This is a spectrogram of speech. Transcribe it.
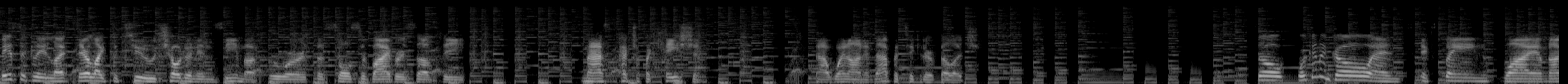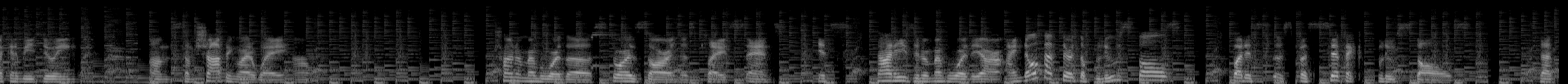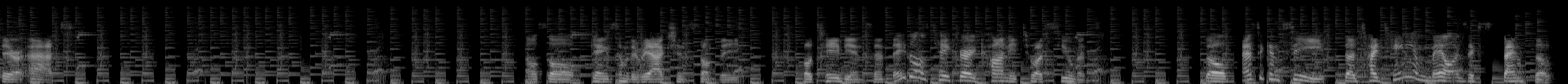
Basically, like they're like the two children in Zema who were the sole survivors of the mass petrification that went on in that particular village. So we're gonna go and explain why I'm not gonna be doing um, some shopping right away. Um, trying to remember where the stores are in this place, and it's not easy to remember where they are. I know that they're the blue stalls, but it's the specific blue stalls that they're at. Also, getting some of the reactions from the Motavians, and they don't take very kindly to us humans. So, as you can see, the titanium mail is expensive.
